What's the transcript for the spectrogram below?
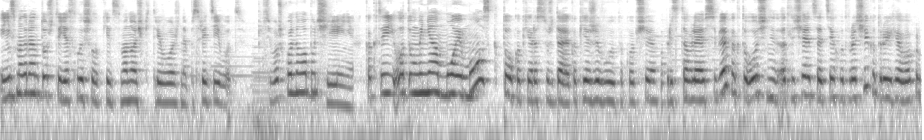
И несмотря на то, что я слышала какие-то звоночки тревожные посреди вот всего школьного обучения, как-то вот у меня мой мозг, то, как я рассуждаю, как я живу и как вообще представляю себя, как-то очень отличается от тех вот врачей, которых я вокруг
